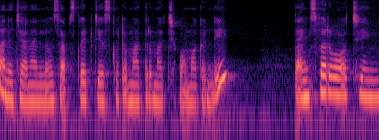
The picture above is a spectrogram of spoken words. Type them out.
మన ఛానల్ను సబ్స్క్రైబ్ చేసుకోవటం మాత్రం మర్చిపోమాకండి. Thanks for watching.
